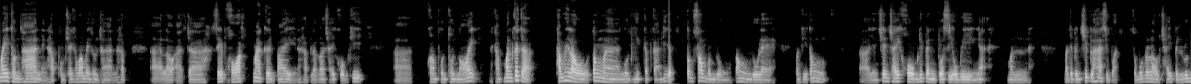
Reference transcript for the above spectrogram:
ไม่ทนทานอย่างครับ ผมใช้คำว่าไม่ทนทานนะครับเราอาจจะเซฟคอสมากเกินไปนะครับ แล้วก็ใช้โคมที่ความคงทนน้อยนะครับ มันก็จะทำให้เราต้องมาหงุดหงิดกับการที่จะต้องซ่อมบำรุง ต้องดูแล บางทีต้องออย่างเช่นใช้โคมที่เป็นตัว COB อย่างเงี้ย มันมันจะเป็นชิปละ 50 วัตต์ สมมุติว่าเราใช้เป็นรุ่น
